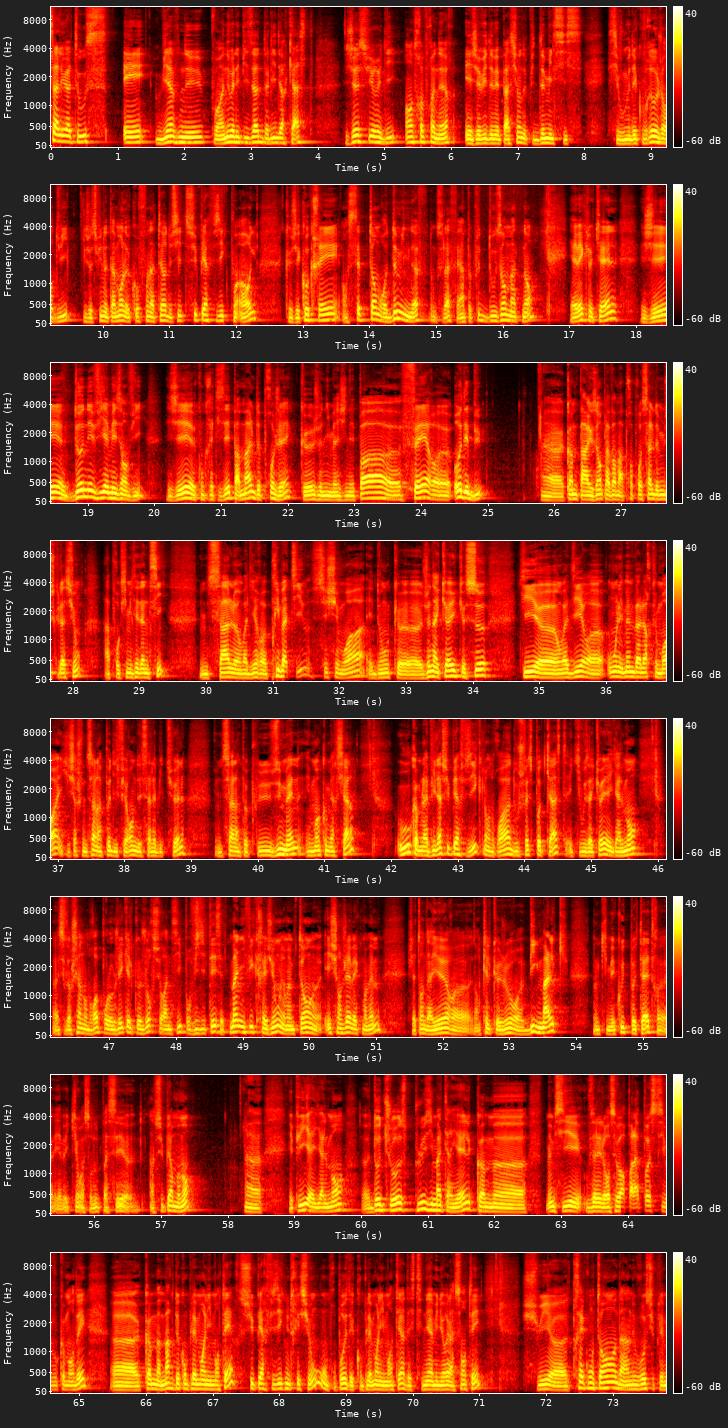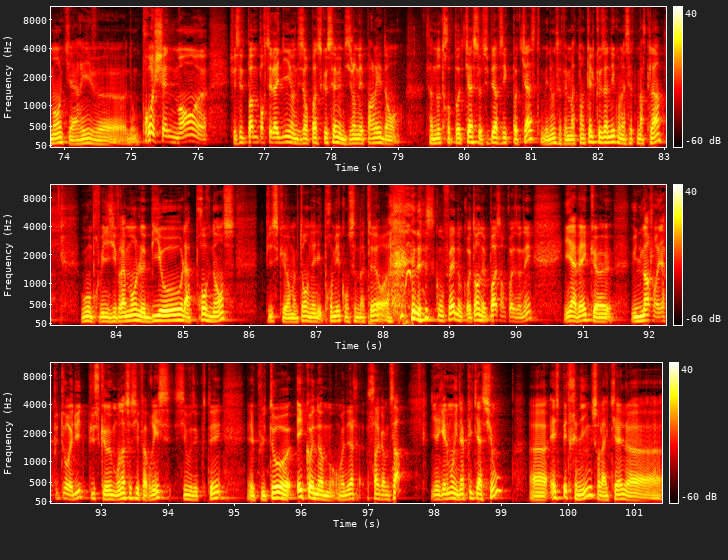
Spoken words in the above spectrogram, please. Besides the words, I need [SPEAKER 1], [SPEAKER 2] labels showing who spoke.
[SPEAKER 1] Salut à tous et bienvenue pour un nouvel épisode de Leadercast. Je suis Rudy, entrepreneur et je vis de mes passions depuis 2006. Si vous me découvrez aujourd'hui, je suis notamment le cofondateur du site superphysique.org que j'ai co-créé en septembre 2009, donc cela fait un peu plus de 12 ans maintenant, et avec lequel j'ai donné vie à mes envies, j'ai concrétisé pas mal de projets que je n'imaginais pas euh, faire euh, au début. Euh, comme par exemple avoir ma propre salle de musculation à proximité d'Annecy, une salle on va dire privative, c'est chez moi. Et donc je n'accueille que ceux qui on va dire ont les mêmes valeurs que moi et qui cherchent une salle un peu différente des salles habituelles, une salle un peu plus humaine et moins commerciale ou comme la Villa Superphysique, l'endroit d'où je fais ce podcast et qui vous accueille également euh, si vous cherchez un endroit pour loger quelques jours sur Annecy pour visiter cette magnifique région et en même temps euh, échanger avec moi-même. J'attends d'ailleurs euh, dans quelques jours Big Malk, donc qui m'écoute peut-être et avec qui on va sans doute passer un super moment. et puis il y a également d'autres choses plus immatérielles, comme même si vous allez le recevoir par la poste si vous commandez, comme ma marque de compléments alimentaires, Super Physique Nutrition, où on propose des compléments alimentaires destinés à améliorer la santé. Je suis euh, très content d'un nouveau supplément qui arrive euh, donc prochainement. Euh, je vais essayer de pas me porter la guille en disant pas ce que c'est, même si j'en ai parlé dans un autre podcast, le Super Physique Podcast. Mais donc ça fait maintenant quelques années qu'on a cette marque-là, où on privilégie vraiment le bio, la provenance, puisque en même temps on est les premiers consommateurs de ce qu'on fait, donc autant ne pas s'empoisonner, et avec une marge on va dire plutôt réduite, puisque mon associé Fabrice, si vous écoutez, est plutôt économe, on va dire ça comme ça. Il y a également une application euh, SP Training sur laquelle euh,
